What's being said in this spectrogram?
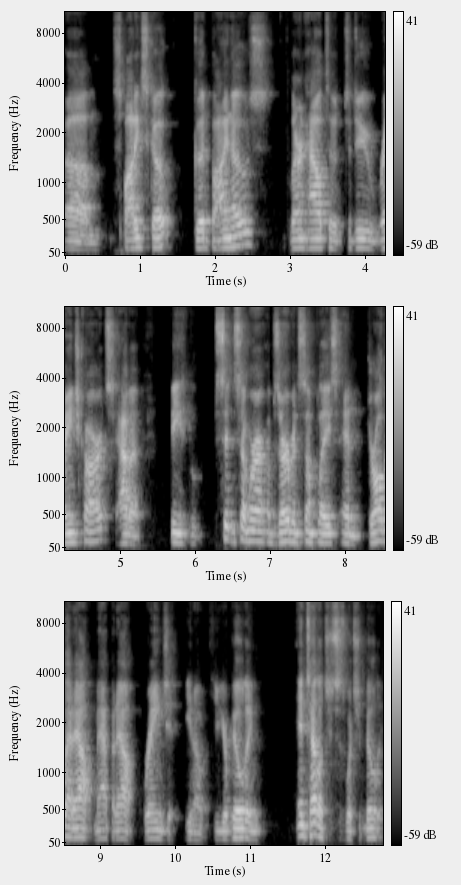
Um, spotting scope, good binos, learn how to to do range cards, how to be sitting somewhere, observing someplace, and draw that out, map it out, range it. You know, you're building intelligence is what you're building.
